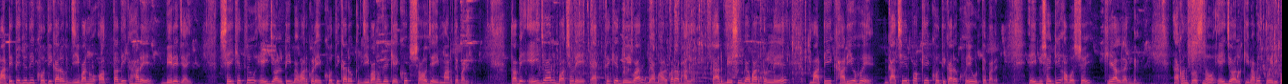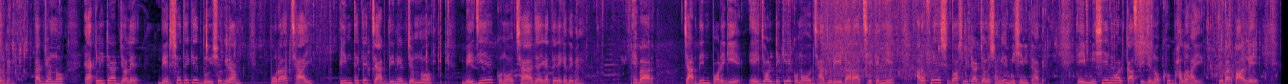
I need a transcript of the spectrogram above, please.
মাটিতে যদি ক্ষতিকারক জীবাণু অত্যাধিক হারে বেড়ে যায়, সেই ক্ষেত্রেও এই জলটি ব্যবহার করে ক্ষতিকারক জীবাণুদেরকে খুব সহজেই মারতে পারি। তবে এই জল বছরে এক থেকে দুইবার ব্যবহার করা ভালো। তার বেশি ব্যবহার করলে মাটি ক্ষারীয় হয়ে গাছের পক্ষে ক্ষতিকারক হয়ে উঠতে পারে। এই বিষয়টি অবশ্যই খেয়াল রাখবেন। এখন প্রশ্ন, এই জল কীভাবে তৈরি করবেন? তার জন্য এক লিটার জলে দেড়শো থেকে দুইশো গ্রাম পোড়া ছাই তিন থেকে চার দিনের জন্য ভিজিয়ে কোনো ছায়া জায়গাতে রেখে দেবেন। এবার চার দিন পরে গিয়ে এই জলটিকে কোনো ঝাঁঝুরি দ্বারা ছেঁকে নিয়ে আরও ফ্রেশ দশ লিটার জলের সঙ্গে মিশিয়ে নিতে হবে। এই মিশিয়ে নেওয়ার কাজটি যেন খুব ভালো হয়। এবার পারলে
